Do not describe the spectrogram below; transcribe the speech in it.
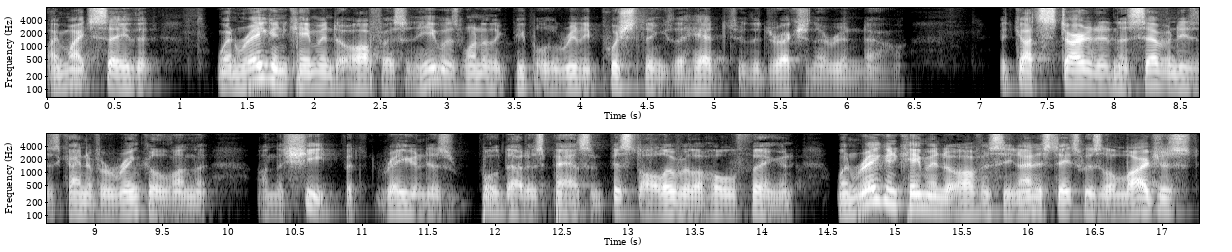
I might say that when Reagan came into office, and he was one of the people who really pushed things ahead to the direction they're in now, it got started in the 70s as kind of a wrinkle on the, on the sheet, but Reagan just pulled out his pants and pissed all over the whole thing. And when Reagan came into office, the United States was the largest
